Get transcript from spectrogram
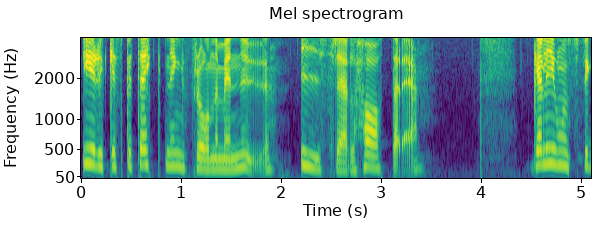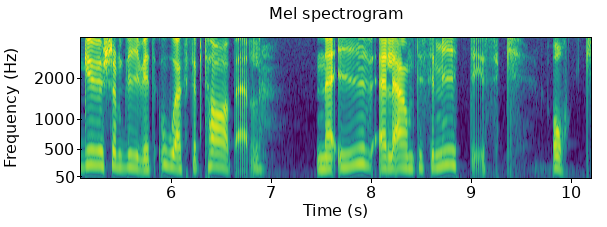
Yrkesbeteckning från och med nu, Israelhatare. Galjonsfigur som blivit oacceptabel, naiv eller antisemitisk och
